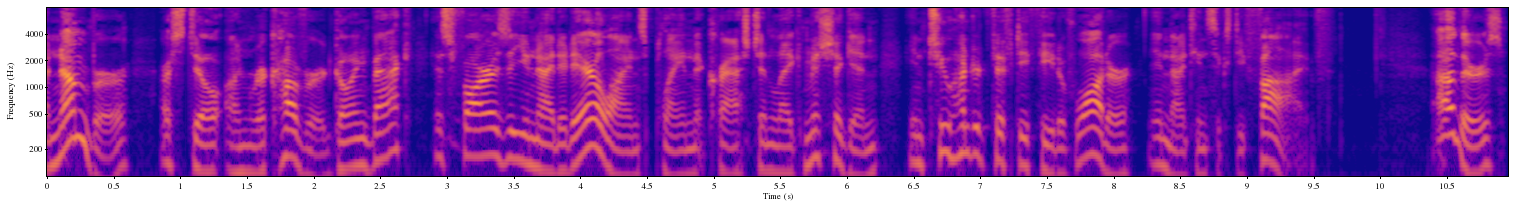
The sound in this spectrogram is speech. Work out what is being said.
A number are still unrecovered, going back as far as a United Airlines plane that crashed in Lake Michigan in 250 feet of water in 1965. Others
